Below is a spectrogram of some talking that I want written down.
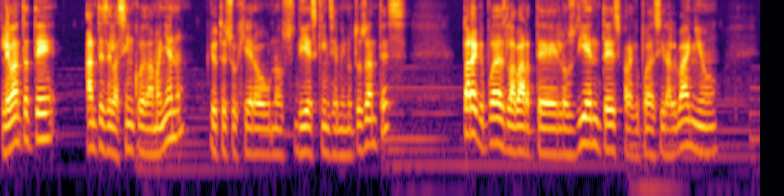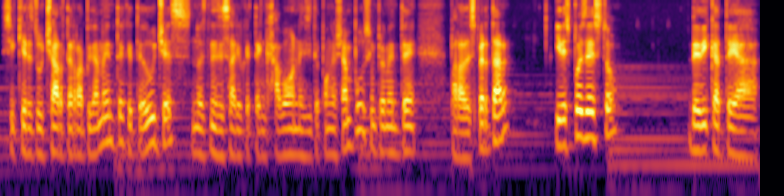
Levántate antes de las 5 de la mañana, yo te sugiero unos 10-15 minutos antes, para que puedas lavarte los dientes, para que puedas ir al baño, si quieres ducharte rápidamente, que te duches, no es necesario que te enjabones y te pongas shampoo, simplemente para despertar. Y después de esto, dedícate a,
